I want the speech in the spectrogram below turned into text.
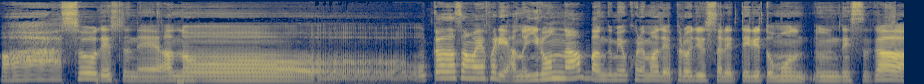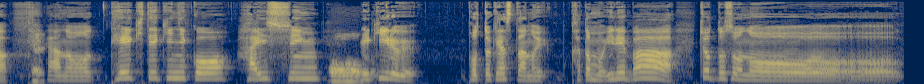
ああ、そうですね。あのー岡田さんはやっぱり、あの、いろんな番組をこれまでプロデュースされていると思うんですが、はいあの、定期的にこう、配信できる、ポッドキャスターの方もいれば、ちょっとその、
